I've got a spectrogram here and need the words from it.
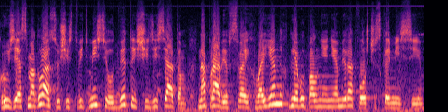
Грузия смогла осуществить миссию в 2010 направив своих военных для выполнения миротворческой миссии.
